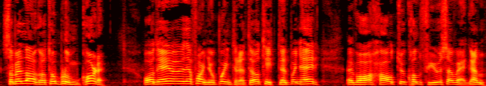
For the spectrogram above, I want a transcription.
som er laga av blomkål. Og det, det fant jeg opp på internettet, og tittelen på den her var 'How to confuse a vegan'.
